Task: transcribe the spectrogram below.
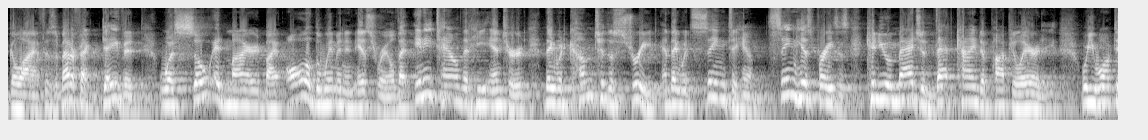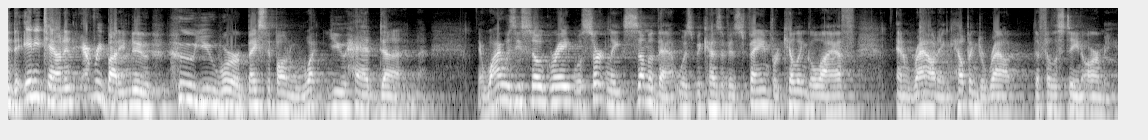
Goliath. As a matter of fact, David was so admired by all of the women in Israel that any town that he entered, they would come to the street and they would sing to him, sing his praises. Can you imagine that kind of popularity where you walked into any town and everybody knew who you were based upon what you had done? And why was he so great? Well, certainly some of that was because of his fame for killing Goliath and routing, helping to rout the Philistine army.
